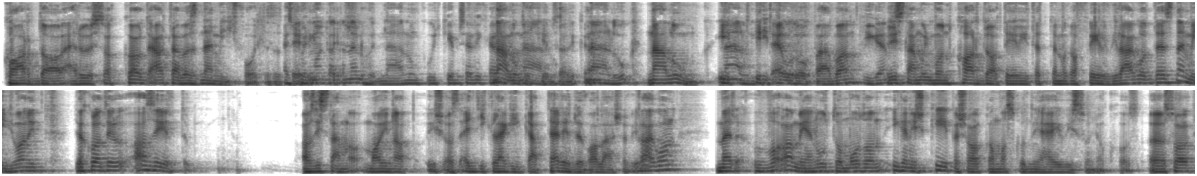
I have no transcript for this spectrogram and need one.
karddal, erőszakkal, de általában ez nem így folyt ez a Ezt hogy mondhatom el, hogy nálunk úgy képzelik el? Nálunk, nálunk úgy képzelik el. Náluk? Nálunk. Itt, nálunk, itt, itt Európában. Igen. Az iszlám úgymond karddal térítette meg a fél világot, de ez nem így van. Itt gyakorlatilag azért az iszlám mai nap is az egyik leginkább terjedő vallás a világon, mert valamilyen úton, módon igenis képes alkalmazkodni a helyi viszonyokhoz. Szóval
